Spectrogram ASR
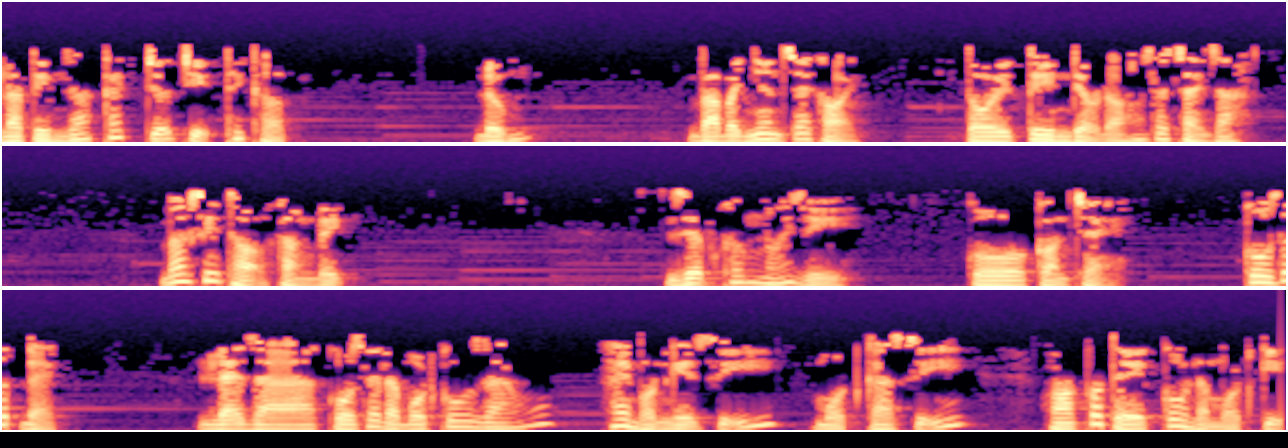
là tìm ra cách chữa trị thích hợp. Đúng, và bệnh nhân sẽ khỏi. Tôi tin điều đó sẽ xảy ra. Bác sĩ Thọ khẳng định. Diệp không nói gì. Cô còn trẻ. Cô rất đẹp. Lẽ ra cô sẽ là một cô giáo, hay một nghệ sĩ, một ca sĩ, hoặc có thể cô là một kỹ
